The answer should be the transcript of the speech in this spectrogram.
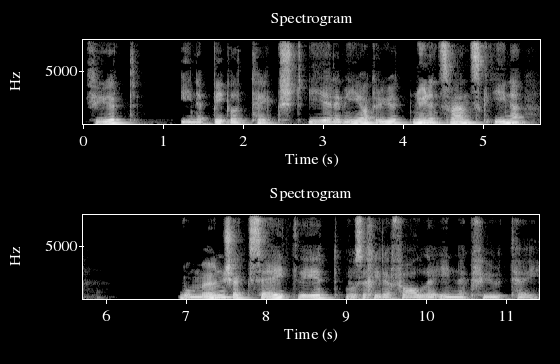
führt in einen Bibeltext in Jeremia 29 hinein, wo Menschen gesagt wird, wo sich in einer Falle innen gefühlt haben.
